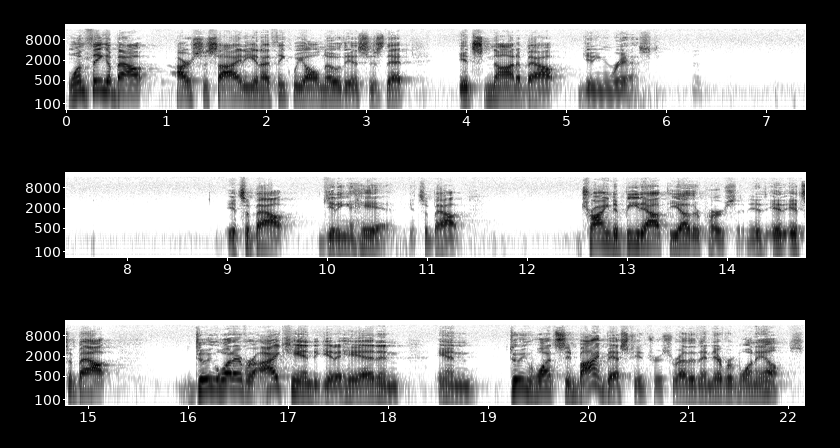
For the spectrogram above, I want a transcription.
One thing about our society, and I think we all know this, is that it's not about getting rest. It's about getting ahead. It's about trying to beat out the other person. It, it, it's about doing whatever I can to get ahead and, and doing what's in my best interest rather than everyone else.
